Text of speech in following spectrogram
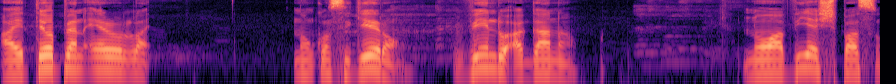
A Ethiopian Airlines não conseguiram vindo a Gana. Não havia espaço.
